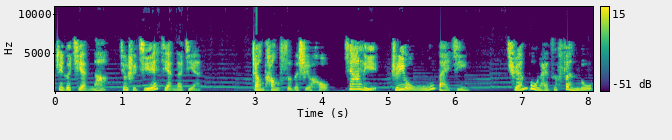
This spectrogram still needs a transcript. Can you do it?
这个俭呢，就是节俭的俭。张汤死的时候，家里只有五百金，全部来自愤怒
